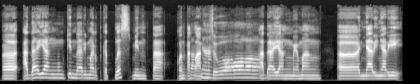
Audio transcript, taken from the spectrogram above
Eh, ada yang mungkin dari marketplace minta kontak Kontaknya. langsung. Oh, ada yang memang eh, nyari-nyari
